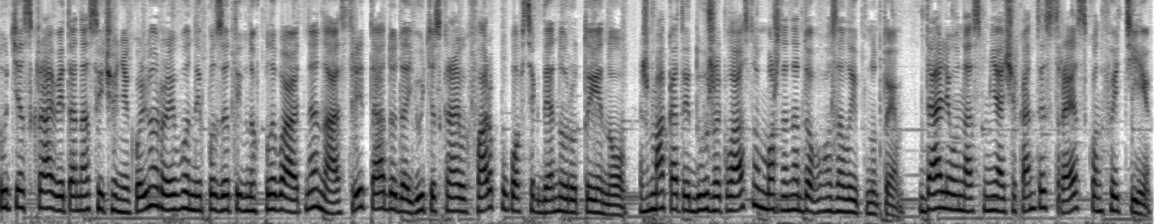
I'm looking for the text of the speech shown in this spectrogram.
Тут яскраві та насичені кольори, вони позитивно впливають на настрій та додають яскравих фарб у повсякденну рутину. Жмакати дуже класно, можна надовго залипнути. Далі у нас м'ячик антистрес конфеті.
